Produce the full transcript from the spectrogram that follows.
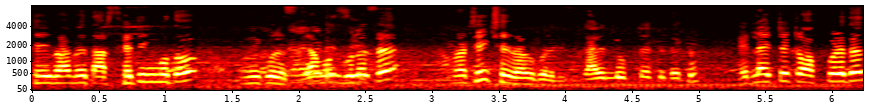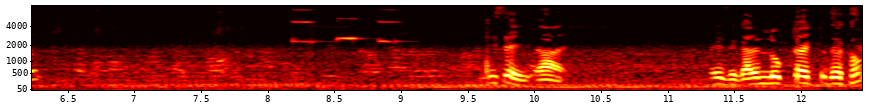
সেইভাবে তার সেটিং মতো উনি করেছে। যেমন বলেছে আমরা ঠিক সেইভাবে করে দিচ্ছি। গাড়ির লুকটা একটু দেখুন। হেডলাইটটা একটু অফ করে দেন। নিচেই হ্যাঁ। এই যে গাড়ির লুকটা একটু দেখুন।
